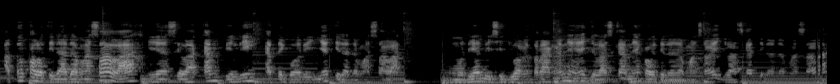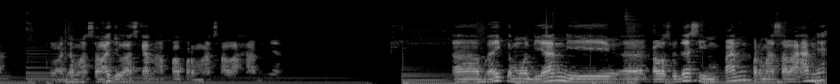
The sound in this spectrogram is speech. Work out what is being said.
Atau kalau tidak ada masalah ya silakan pilih kategorinya tidak ada masalah kemudian diisi juga keterangannya ya jelaskan ya kalau tidak ada masalah jelaskan tidak ada masalah. Kalau ada masalah jelaskan apa permasalahannya. Uh, baik kemudian di uh, kalau sudah simpan permasalahan ya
